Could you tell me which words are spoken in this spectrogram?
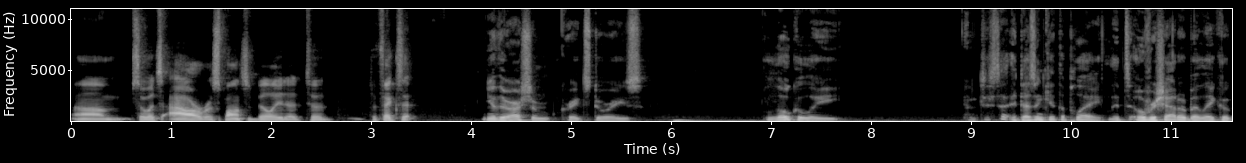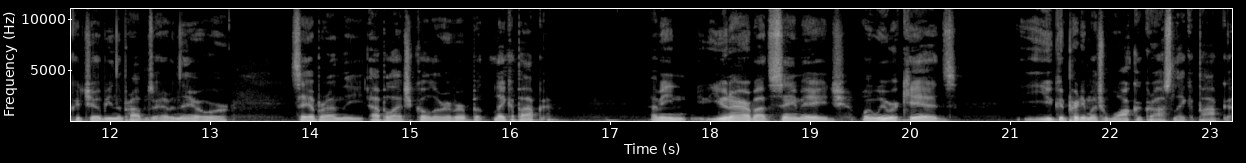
um, so it's our responsibility to, to to fix it You know, there are some great stories locally. It just it doesn't get the play. It's overshadowed by Lake Okeechobee and the problems they're having there, or say up around the Apalachicola River, but Lake Apopka. I mean, you and I are about the same age. When we were kids, you could pretty much walk across Lake Apopka,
